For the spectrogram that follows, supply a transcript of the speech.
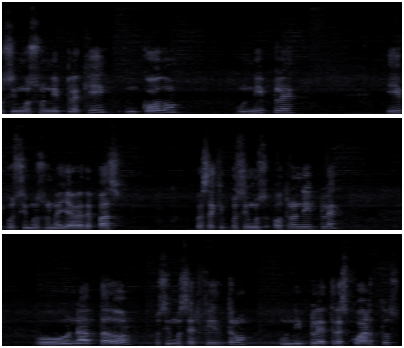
pusimos un niple aquí, un codo, un niple y pusimos una llave de paso. Pues aquí pusimos otro niple, un adaptador, pusimos el filtro, un niple de 3 cuartos,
